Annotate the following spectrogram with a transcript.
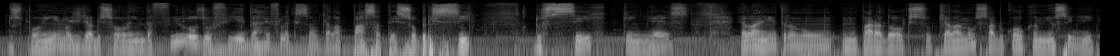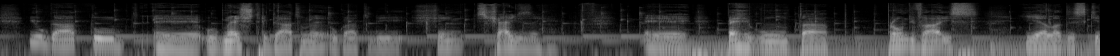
dos poemas de Absolém, da filosofia e da reflexão que ela passa a ter sobre si, do ser quem és, ela entra num, num, paradoxo que ela não sabe qual caminho seguir. E o gato, é, o mestre gato, né, o gato de Scheiser, é, pergunta para onde vais? E ela diz que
